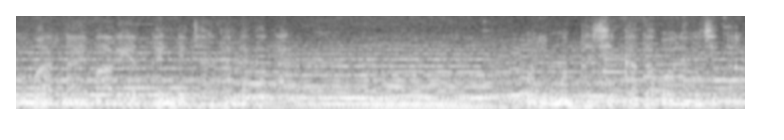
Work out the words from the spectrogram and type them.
മനുഷ്യനായി മാറിയ തെണ്ടിച്ചെറുക്കന്റെ കഥ ഒരു മുത്തശ്ശി കഥ പോലെ വിചിത്രം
